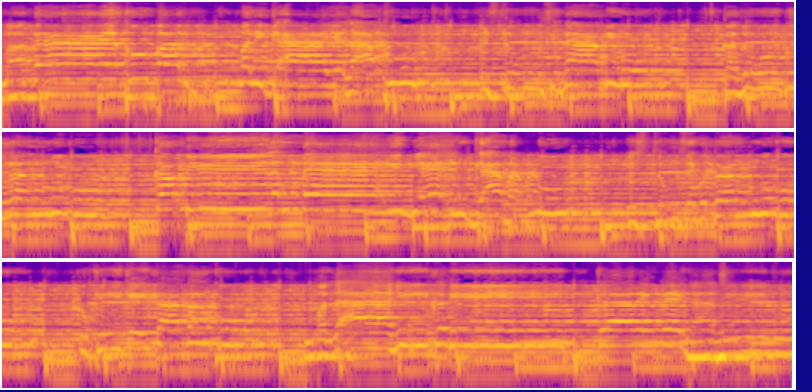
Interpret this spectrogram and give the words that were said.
Mabay ko bang maligaya na ako mo, kaluguran Malahi ka di, karepengari mo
